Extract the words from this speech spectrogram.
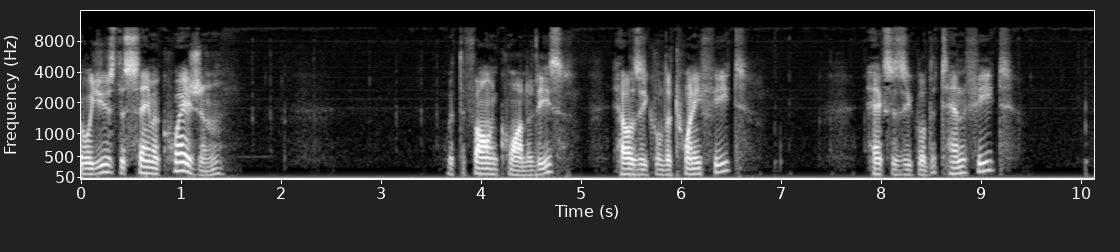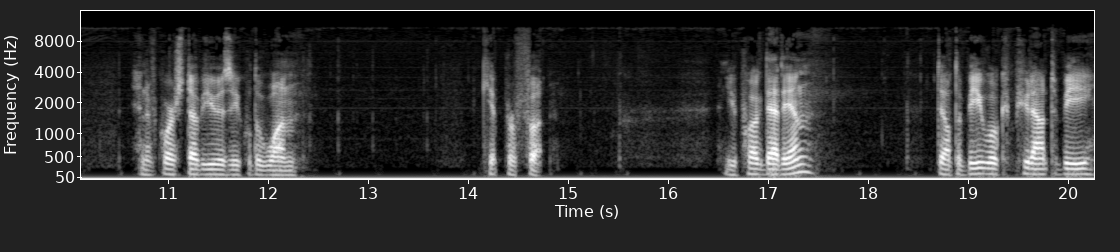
will use the same equation with the following quantities. L is equal to 20 feet, X is equal to 10 feet, and of course W is equal to 1 kip per foot. You plug that in, delta B will compute out to be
